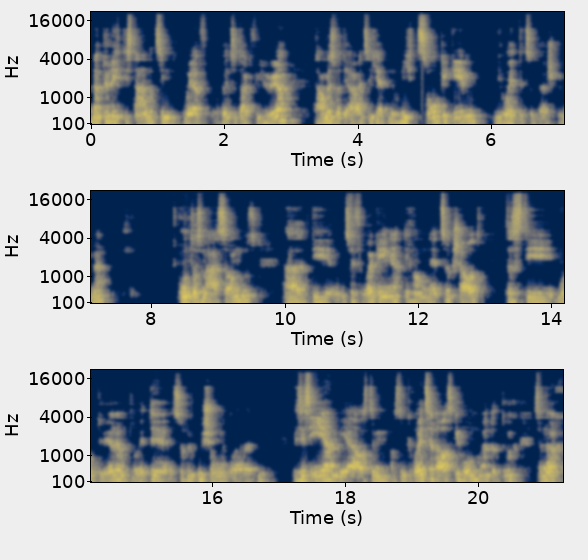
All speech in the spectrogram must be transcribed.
natürlich die Standards sind heutzutage viel höher, Damals war die Arbeitssicherheit noch nicht so gegeben wie heute zum Beispiel. Ne? Und was man auch sagen muss, äh, die, unsere Vorgänger, die haben nicht so geschaut, dass die Monteure und Leute so rückenschonend arbeiten. Es ist eher mehr aus dem, aus dem Kreuz herausgehoben worden. Dadurch sind auch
